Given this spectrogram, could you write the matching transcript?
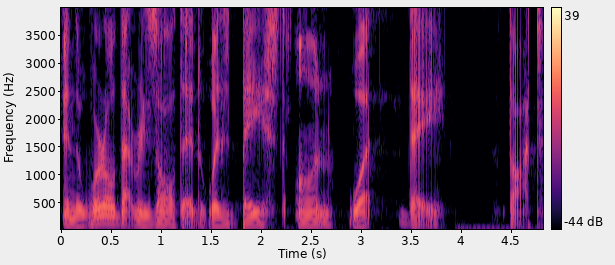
and the world that resulted was based on what they thought.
